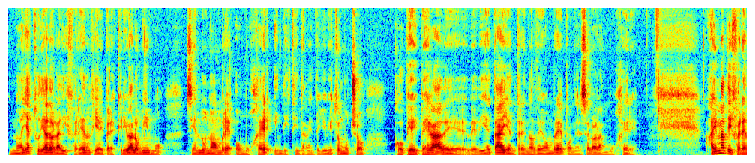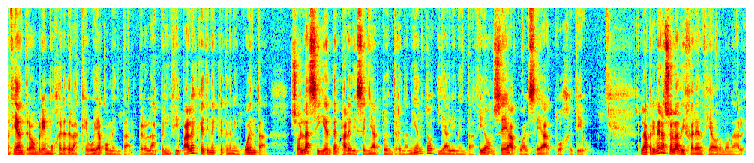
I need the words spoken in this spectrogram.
no haya estudiado la diferencia y prescriba lo mismo siendo un hombre o mujer indistintamente. Yo he visto mucho copia y pega de, de dieta y entrenos de hombre ponérselo a las mujeres. Hay más diferencias entre hombres y mujeres de las que voy a comentar, pero las principales que tienes que tener en cuenta son las siguientes para diseñar tu entrenamiento y alimentación sea cual sea tu objetivo. La primera son las diferencias hormonales.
